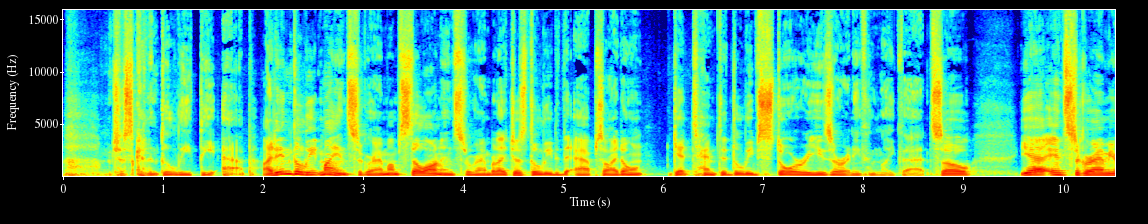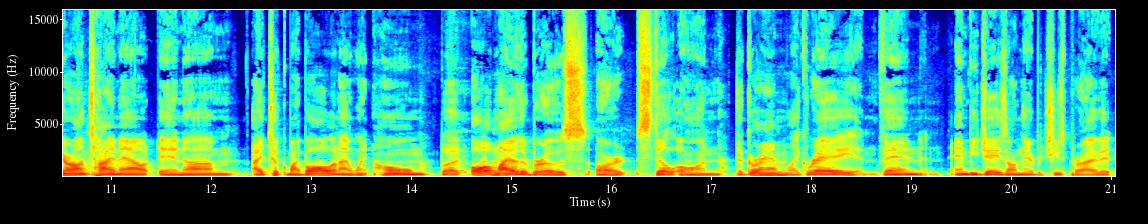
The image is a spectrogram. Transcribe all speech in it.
I'm just going to delete the app. I didn't delete my Instagram. I'm still on Instagram, but I just deleted the app so I don't get tempted to leave stories or anything like that. So, yeah, Instagram, you're on timeout. And um, I took my ball and I went home. But all my other bros are still on the gram, like Ray and Vin and MBJ's on there, but she's private.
